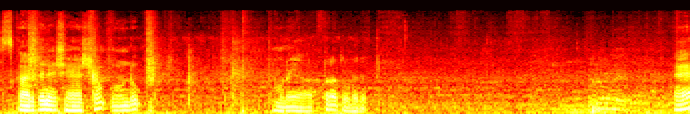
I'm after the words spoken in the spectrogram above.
നിസ്കാരത്തിന് ശേഷം വീണ്ടും നമ്മുടെ യാത്ര തുടരും. ഏ?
